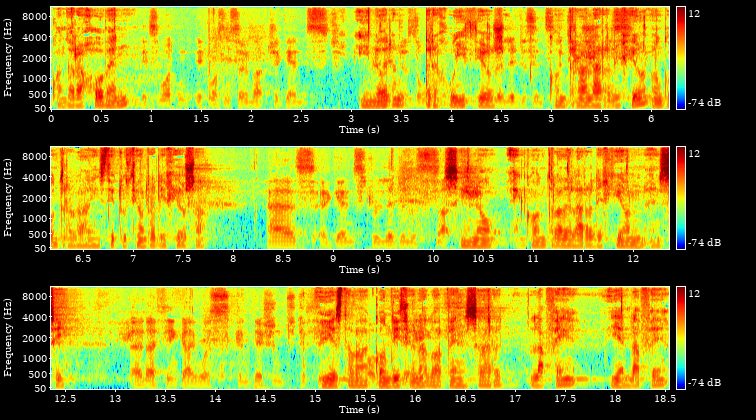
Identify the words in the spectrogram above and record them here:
cuando era joven y no eran prejuicios contra la religión o contra la institución religiosa, sino en contra de la religión en sí. Y estaba condicionado a pensar la fe y en la fe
